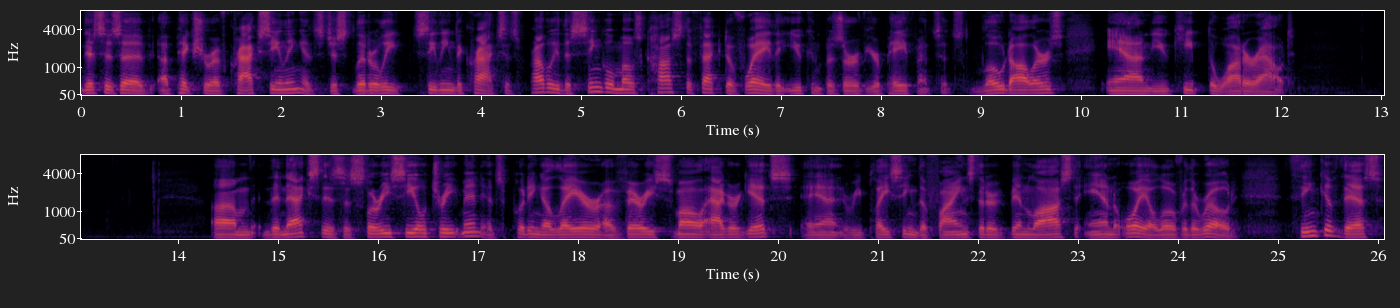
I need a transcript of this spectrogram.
this is a, a picture of crack sealing. It's just literally sealing the cracks. It's probably the single most cost-effective way that you can preserve your pavements. It's low dollars and you keep the water out. Um, the next is a slurry seal treatment. It's putting a layer of very small aggregates and replacing the fines that have been lost and oil over the road. Think of this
